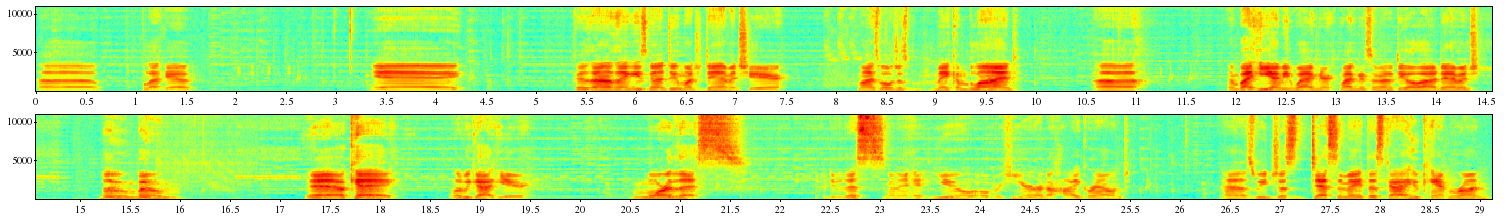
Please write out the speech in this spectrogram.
I Uh, blackout. Yay! Because I don't think he's gonna do much damage here. Might as well just make him blind. Uh, and by he I mean Wagner. Wagner's gonna deal a lot of damage. Boom, boom. Yeah, okay. What do we got here? More of this. Gonna do this. I'm gonna hit you over here at a high ground. As we just decimate this guy who can't run.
